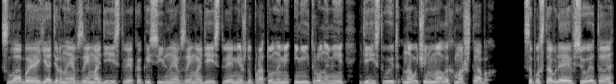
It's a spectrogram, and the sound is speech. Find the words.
Слабое ядерное взаимодействие, как и сильное взаимодействие между протонами и нейтронами, действует на очень малых масштабах. Сопоставляя все это,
